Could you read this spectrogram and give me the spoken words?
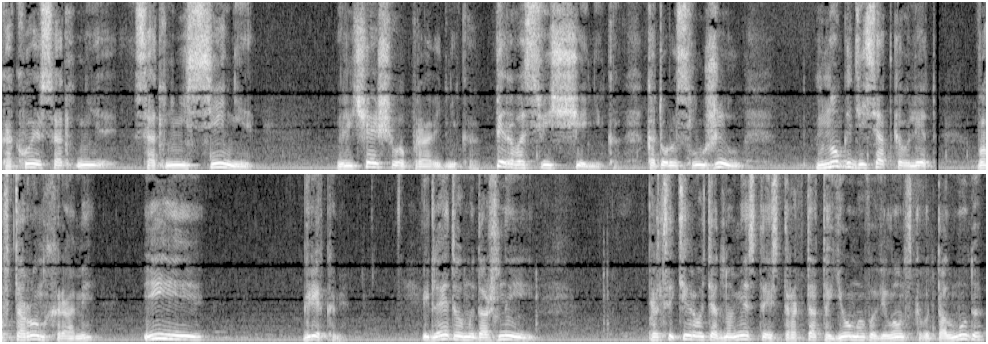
Какое соотнесение величайшего праведника, первосвященника, который служил много десятков лет во втором храме и греками. И для этого мы должны процитировать одно место из трактата Йома Вавилонского Талмуда,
